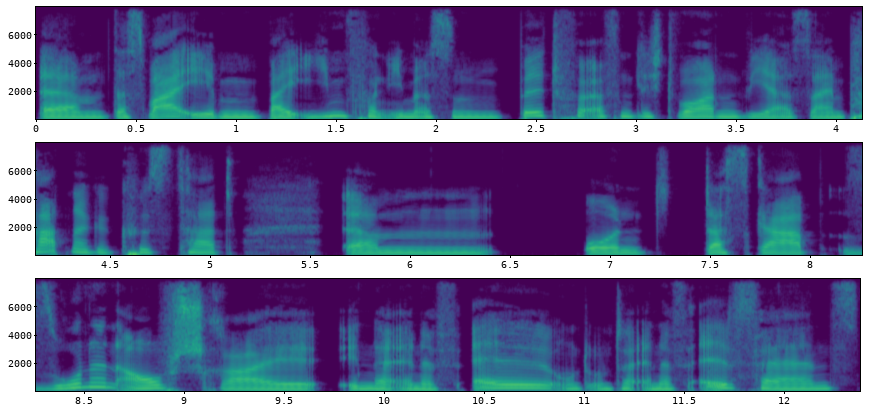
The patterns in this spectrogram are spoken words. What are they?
Ähm, das war eben bei ihm, von ihm ist ein Bild veröffentlicht worden, wie er seinen Partner geküsst hat. Ähm, und das gab so einen Aufschrei in der NFL und unter NFL-Fans,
